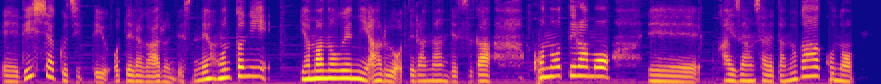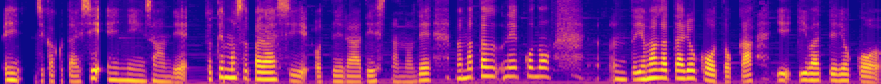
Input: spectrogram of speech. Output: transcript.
えー、立石寺っていうお寺があるんですね。本当に山の上にあるお寺なんですが、このお寺も、えー、改ざんされたのが、この自覚大使円仁さんで、とても素晴らしいお寺でしたので、まあ、またね、この、うんと、山形旅行とか、岩手旅行、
